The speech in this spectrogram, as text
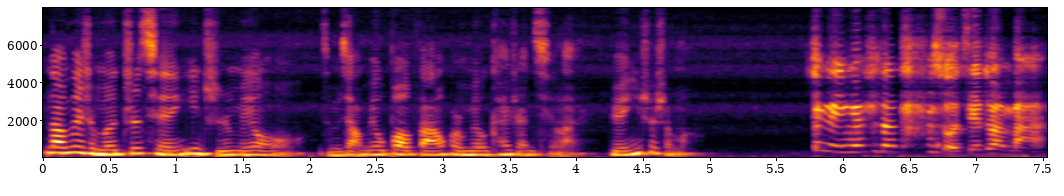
那为什么之前一直没有怎么讲没有爆发或者没有开展起来？原因是什么？这个应该是在探索阶段吧。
